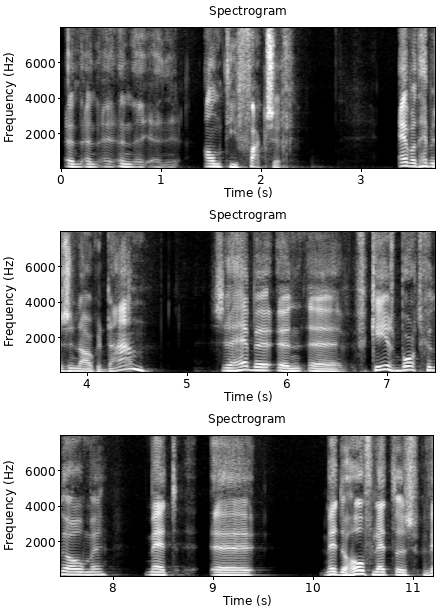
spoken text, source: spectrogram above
een, een, een, een antifaxer. En wat hebben ze nou gedaan? Ze hebben een eh, verkeersbord genomen met, eh, met de hoofdletters W,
